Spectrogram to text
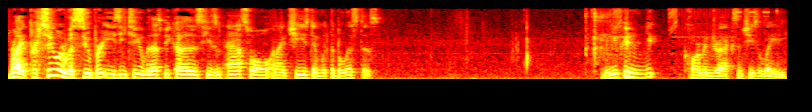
Right, Pursuer was super easy too, but that's because he's an asshole and I cheesed him with the ballistas. I mean, you can you, Corman Drex, and she's a lady.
